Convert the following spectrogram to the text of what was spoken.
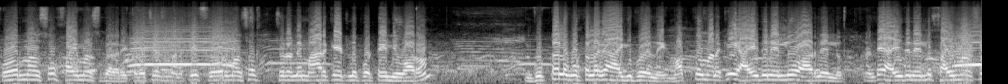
four months five months brother. ఇక్కడ వచ్చేసి మనకి ఫోర్ మంత్స్ చూడండి మార్కెట్లో పొట్టేళ్ళు ఈ వారం గుట్టలు గుట్టలుగా ఆగిపోయింది మొత్తం మనకి ఐదు నెలలు ఆరు నెలలు. అంటే ఐదు నెలలు ఫైవ్ మంత్స్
